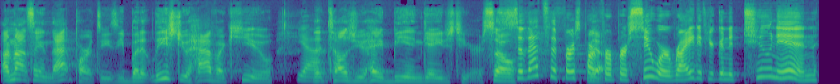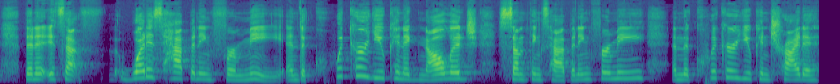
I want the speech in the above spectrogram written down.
I'm not saying that part's easy, but at least you have a cue that tells you, "Hey, be engaged here." So, So that's the first part for pursuer, right? If you're going to tune in, then it- it's that what is happening for me, and the quicker you can acknowledge something's happening for me, and the quicker you can try to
